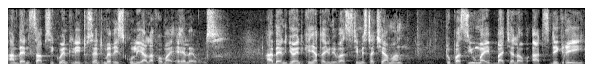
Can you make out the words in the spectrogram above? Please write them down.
and then subsequently to St. Mary's School Yala for my A levels. I then joined Kenyatta University, Mr. Chairman, to pursue my Bachelor of Arts degree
